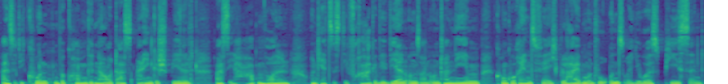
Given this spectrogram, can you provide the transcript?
Also die Kunden bekommen genau das eingespielt, was sie haben wollen. Und jetzt ist die Frage, wie wir in unseren Unternehmen konkurrenzfähig bleiben und wo unsere USPs sind,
